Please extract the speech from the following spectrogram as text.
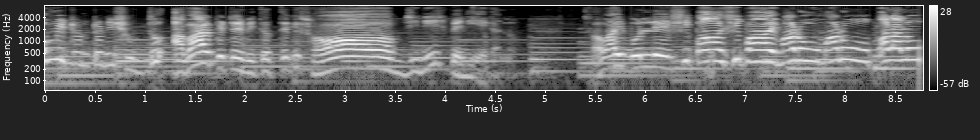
অমনি টুনটুনি শুদ্ধ আবার পেটের ভিতর থেকে সব জিনিস বেরিয়ে গেল। সবাই বললে, সিপাই সিপাই, মারো মারো, পালালো।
